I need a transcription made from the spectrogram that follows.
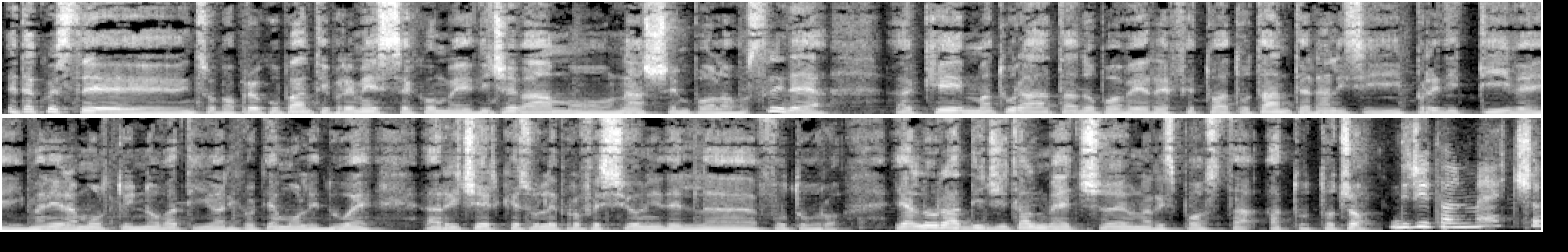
E da queste insomma, preoccupanti premesse, come dicevamo, nasce un po' la vostra idea eh, che è maturata dopo aver effettuato tante analisi predittive in maniera molto innovativa, ricordiamo le due ricerche sulle professioni del futuro. E allora Digital Match è una risposta a tutto ciò. Digital Match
